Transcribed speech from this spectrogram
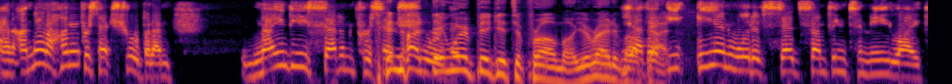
and i'm not 100% sure but i'm 97% They're not, sure they that- weren't big into promo. You're right about yeah, that. that I- Ian would have said something to me like,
